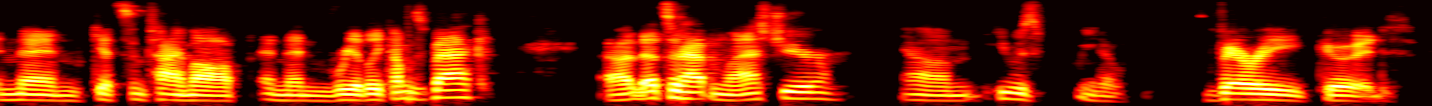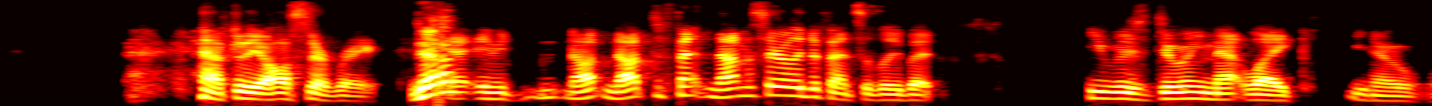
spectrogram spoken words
and then gets some time off and then really comes back. Uh, that's what happened last year. Um, he was you know very good after the All Star break. Yeah, I mean, not not def- not necessarily defensively, but he was doing that like you know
